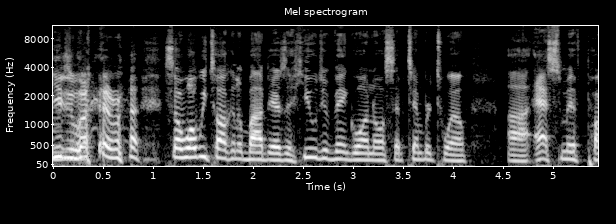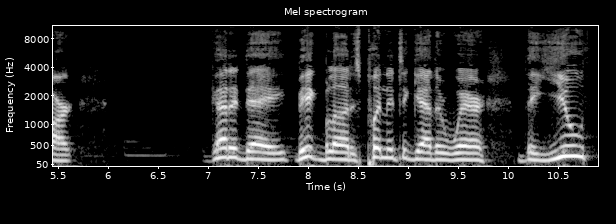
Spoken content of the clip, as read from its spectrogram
you just want so what we talking about? There's a huge event going on September 12th uh, at Smith Park. Gutter Dave, Big Blood is putting it together where the youth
